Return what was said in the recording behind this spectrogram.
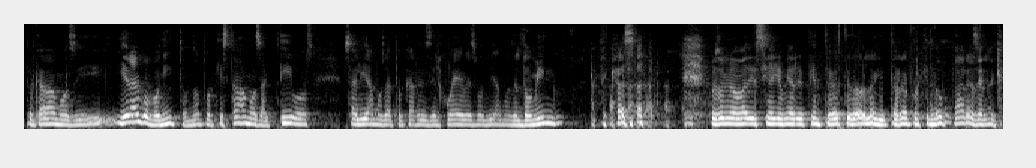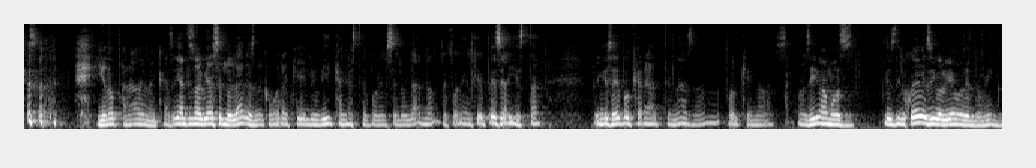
Tocábamos y, y era algo bonito, ¿no? Porque estábamos activos, salíamos a tocar desde el jueves, volvíamos el domingo a casa. Por eso mi mamá decía, yo me arrepiento de haberte dado la guitarra porque no paras en la casa. Y yo no paraba en la casa. Y antes no había celulares, ¿no? Como ahora que le ubican hasta por el celular, ¿no? Le ponen el GPS, ahí está. Pero en esa época era tenaz, ¿no? Porque nos, nos íbamos desde el jueves y volvíamos el domingo.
